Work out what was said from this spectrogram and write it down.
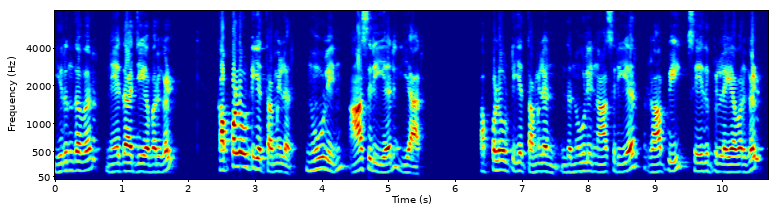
இருந்தவர் நேதாஜி அவர்கள். கப்பலோட்டிய தமிழர் நூலின் ஆசிரியர் யார்? கப்பலோட்டிய தமிழன் இந்த நூலின் ஆசிரியர் ராபி சேதுப்பிள்ளை அவர்கள்.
